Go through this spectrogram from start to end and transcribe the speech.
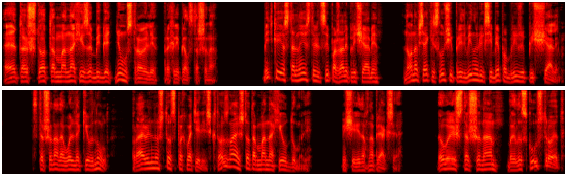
Это что-то монахи за беготню устроили, — прохрипел старшина. Митька и остальные стрельцы пожали плечами, но на всякий случай придвинули к себе поближе пищали. Старшина довольно кивнул. Правильно, что спохватились. Кто знает, что там монахи удумали. Мещеринов напрягся. «Думаешь, старшина был устроит?»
